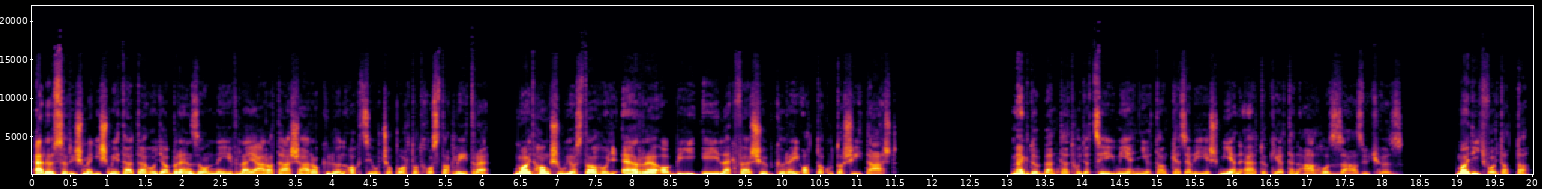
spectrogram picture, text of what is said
Először is megismételte, hogy a Branson név lejáratására külön akciócsoportot hoztak létre, majd hangsúlyozta, hogy erre a BA legfelsőbb körei adtak utasítást. Megdöbbentett, hogy a cég milyen nyíltan kezeli és milyen eltökélten áll hozzá az ügyhöz. Majd így folytatta.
